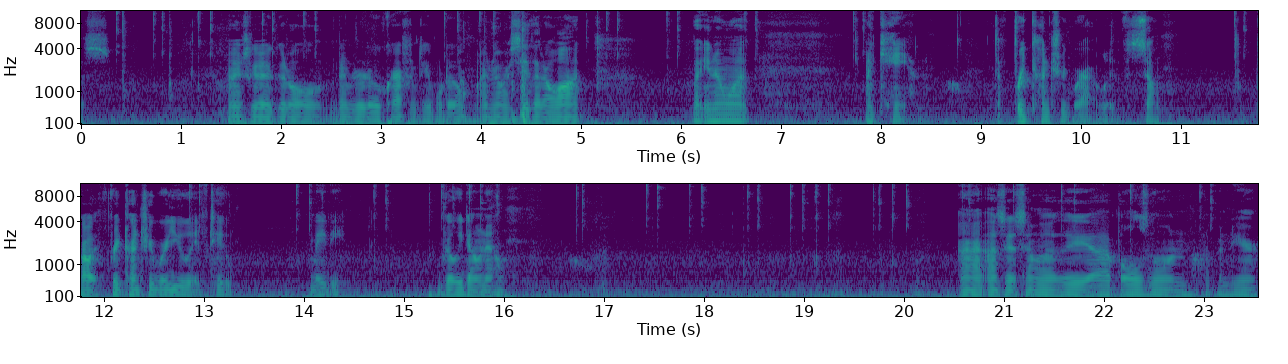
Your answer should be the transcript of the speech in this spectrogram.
this. I just get a good old Demdurdo crafting table though. I know I say that a lot. But you know what? I can. It's a free country where I live, so. Probably free country where you live too. Maybe. Really don't know. Alright, let's get some of the uh, bowls going up in here.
